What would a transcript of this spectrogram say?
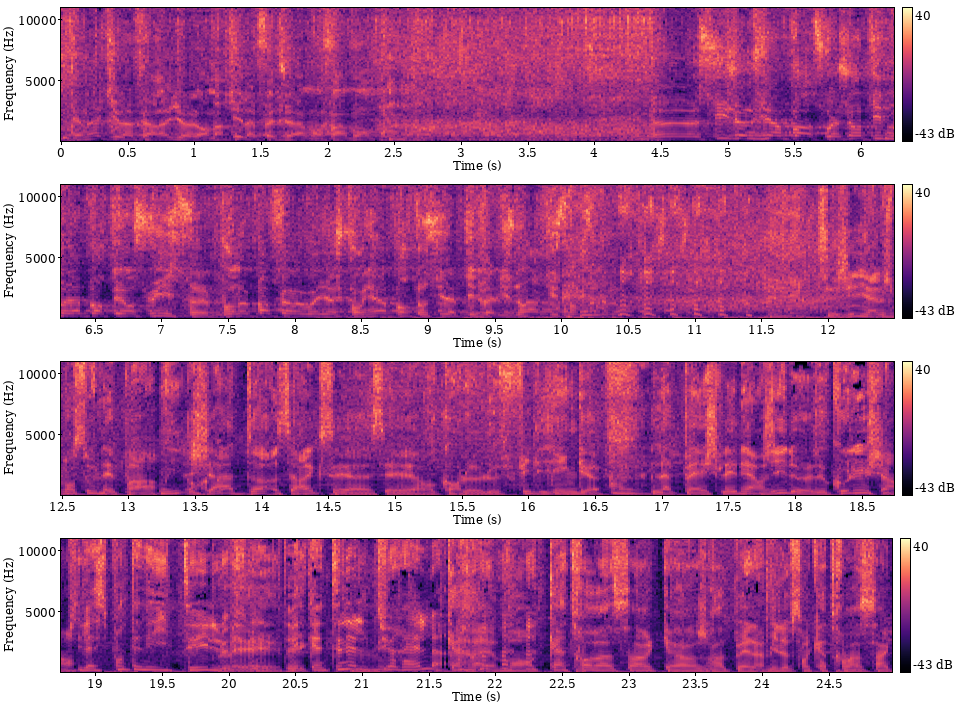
Il y en a un qui va faire la gueule. Remarquez, il a fait jam. Enfin bon. Euh, si je ne viens pas, sois gentil de me l'apporter en Suisse. Pour ne pas faire le voyage pour rien, porte aussi la petite valise noire qui sont absolument... C'est génial, je m'en souvenais pas. Oui. J'adore. C'est vrai que c'est c'est encore le, le feeling, Ah oui. la pêche, l'énergie de, de Coluche. Hein. Puis la spontanéité, il le Mais- fait avec mais- un tel mais naturel. Carrément, 85, hein, je rappelle, hein, 1985,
